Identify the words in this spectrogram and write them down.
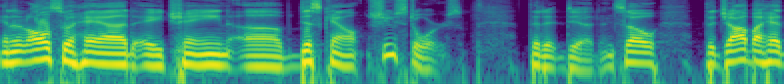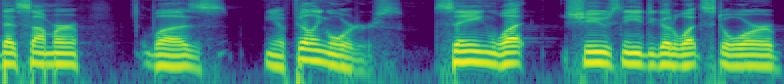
and it also had a chain of discount shoe stores that it did. And so the job I had that summer was, you know, filling orders, seeing what shoes needed to go to what store,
